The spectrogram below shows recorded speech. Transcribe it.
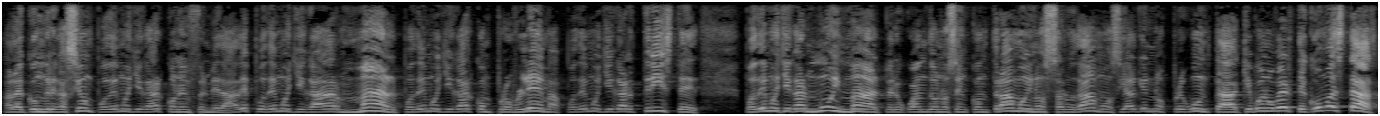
a la congregación, podemos llegar con enfermedades, podemos llegar mal, podemos llegar con problemas, podemos llegar tristes, podemos llegar muy mal, pero cuando nos encontramos y nos saludamos y alguien nos pregunta, qué bueno verte, ¿cómo estás?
